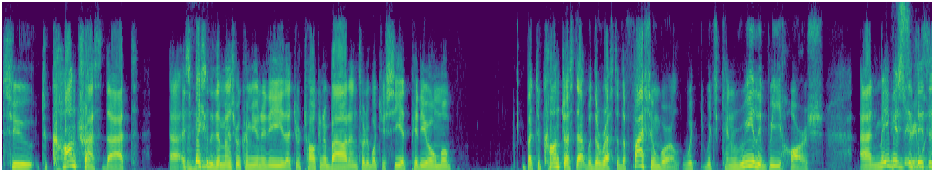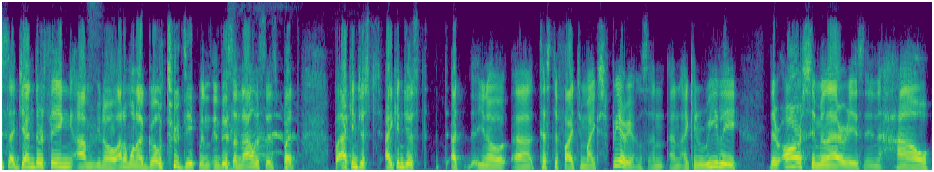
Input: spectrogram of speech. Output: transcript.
to to contrast that, uh, especially the menswear community that you're talking about and sort of what you see at Pitti Uomo, but to contrast that with the rest of the fashion world, which, which can really be harsh. And maybe Extremely. this is a gender thing. Um, you know, I don't want to go too deep in, in this analysis, but but I can just I can just uh, you know uh, testify to my experience, and and I can really there are similarities in how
